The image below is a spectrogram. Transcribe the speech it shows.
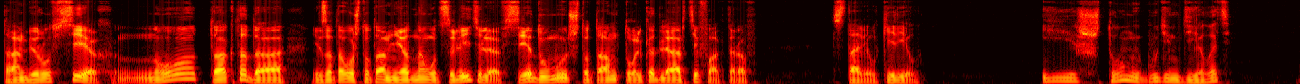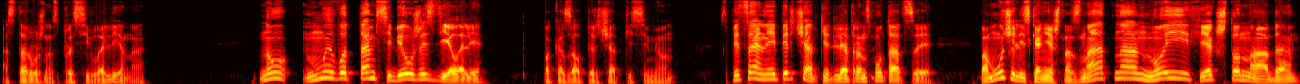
Там берут всех. Но так-то да. Из-за того, что там ни одного целителя, все думают, что там только для артефакторов», — ставил Кирилл. «И что мы будем делать?» — осторожно спросила Лена. «Ну, мы вот там себе уже сделали», — показал перчатки Семен. «Специальные перчатки для трансмутации. Помучились, конечно, знатно, но и эффект что надо».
